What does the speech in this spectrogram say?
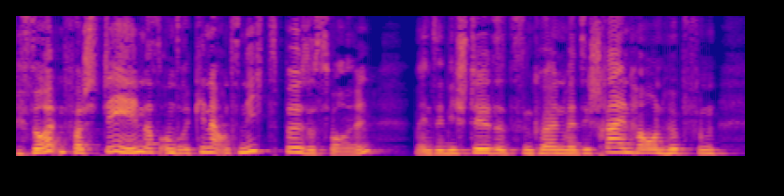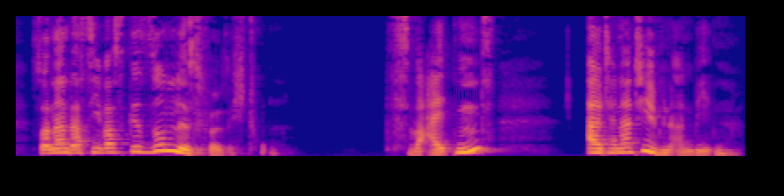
Wir sollten verstehen, dass unsere Kinder uns nichts Böses wollen, wenn sie nicht stillsitzen können, wenn sie schreien, hauen, hüpfen, sondern dass sie was Gesundes für sich tun. Zweitens, Alternativen anbieten.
